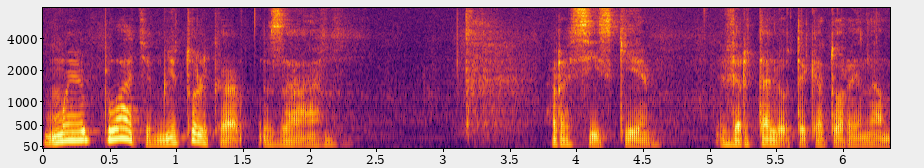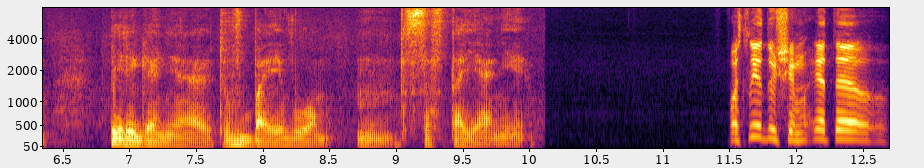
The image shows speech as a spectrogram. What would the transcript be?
мы платим не только за российские вертолеты, которые нам перегоняют в боевом состоянии. В последующем это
